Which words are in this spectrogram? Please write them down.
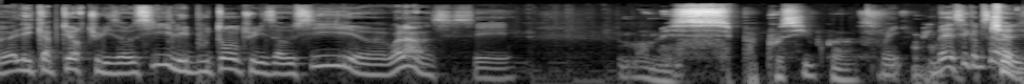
Euh, les capteurs, tu les as aussi. Les boutons, tu les as aussi. euh, voilà, c'est... Bon, mais c'est pas possible, quoi. Oui, ben, c'est comme ça. Quel-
